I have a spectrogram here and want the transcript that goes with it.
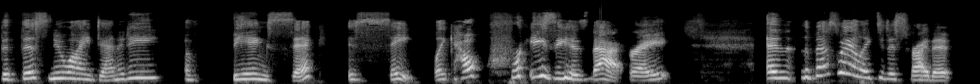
that this new identity of being sick is safe. Like, how crazy is that, right? And the best way I like to describe it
